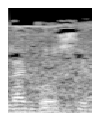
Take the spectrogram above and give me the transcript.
Lagosia.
